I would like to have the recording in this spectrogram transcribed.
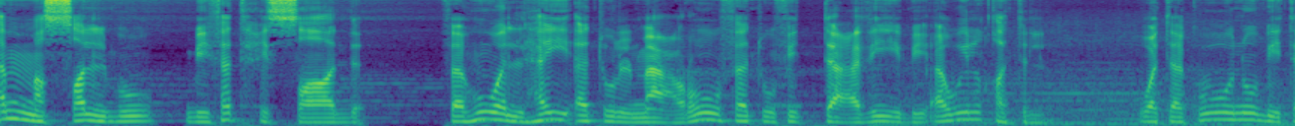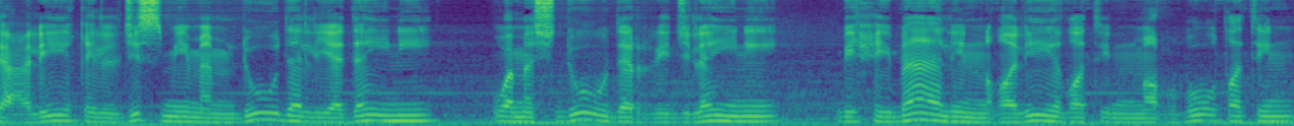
أما الصلب بفتح الصاد فهو الهيئة المعروفة في التعذيب أو القتل وتكون بتعليق الجسم ممدود اليدين ومشدود الرجلين بحبال غليظة مربوطة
